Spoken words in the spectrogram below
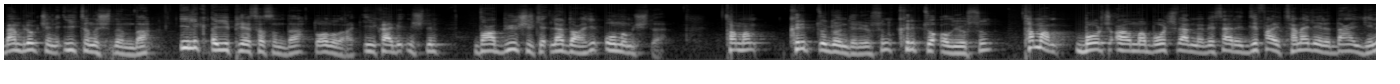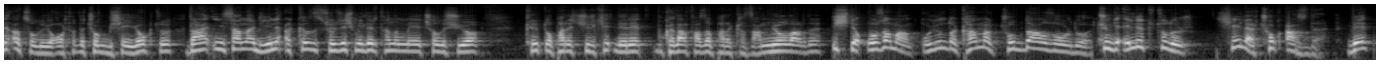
Ben blockchain'le ilk tanıştığımda ilk ayı piyasasında doğal olarak iyi kaybetmiştim. Daha büyük şirketler dahil olmamıştı. Tamam kripto gönderiyorsun, kripto alıyorsun. Tamam borç alma, borç verme vesaire DeFi temelleri daha yeni atılıyor. Ortada çok bir şey yoktu. Daha insanlar yeni akıllı sözleşmeleri tanımaya çalışıyor. Kripto para şirketleri bu kadar fazla para kazanmıyorlardı. İşte o zaman oyunda kalmak çok daha zordu. Çünkü elle tutulur şeyler çok azdı. Ve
